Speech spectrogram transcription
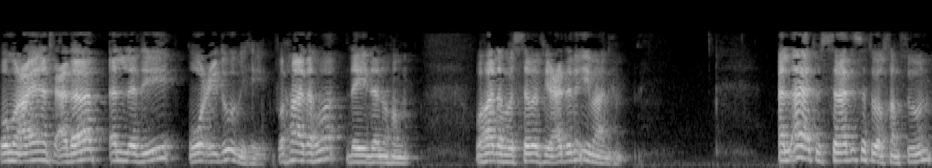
ومعاينة العذاب الذي وعدوا به. فهذا هو ديدنهم. وهذا هو السبب في عدم إيمانهم. الآية السادسة والخمسون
